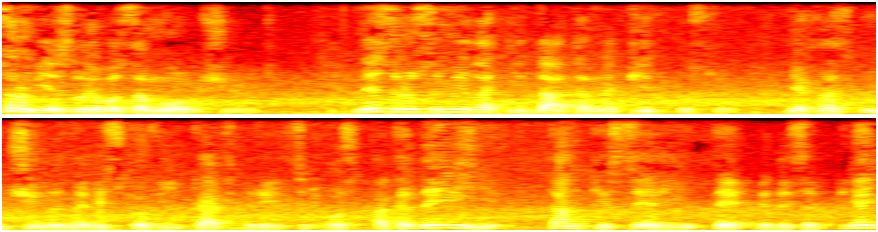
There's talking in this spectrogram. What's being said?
сором'язливо замовчують. Незрозуміла і дата на підпису. Як нас учили на військовій кафедрі сільхозакадемії, танки серії Т-55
